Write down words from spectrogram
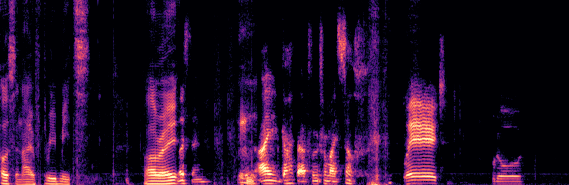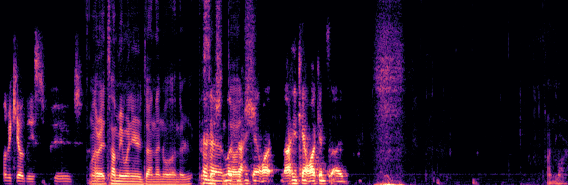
Oh, listen, I have three meats. Alright. listen? I got that food for myself. Wait. Hold on. Let me kill these pigs. Alright, tell me when you're done, then we'll end the, the session, Look, now he can't walk. Now he can't walk inside. One more.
